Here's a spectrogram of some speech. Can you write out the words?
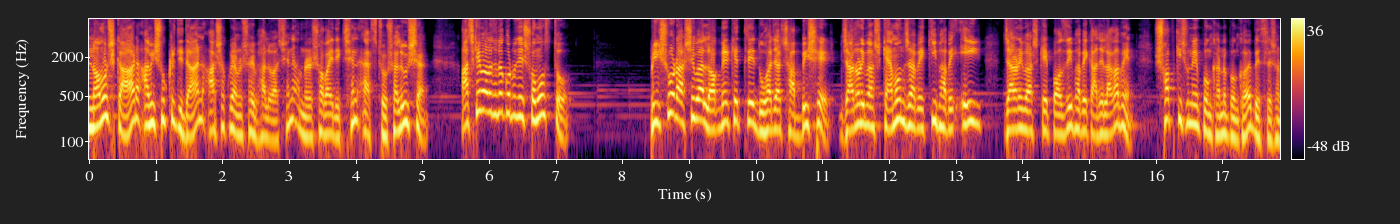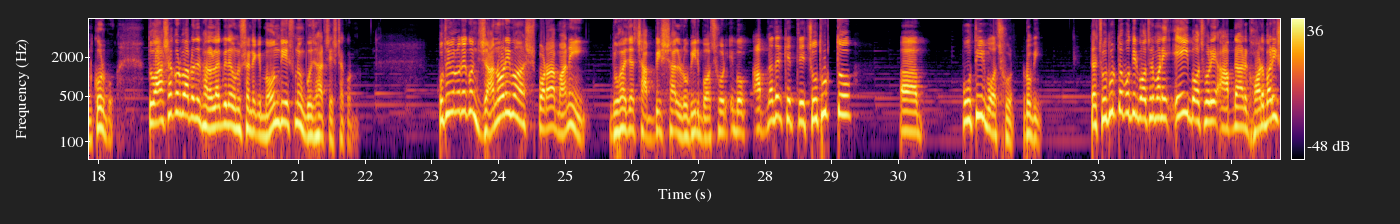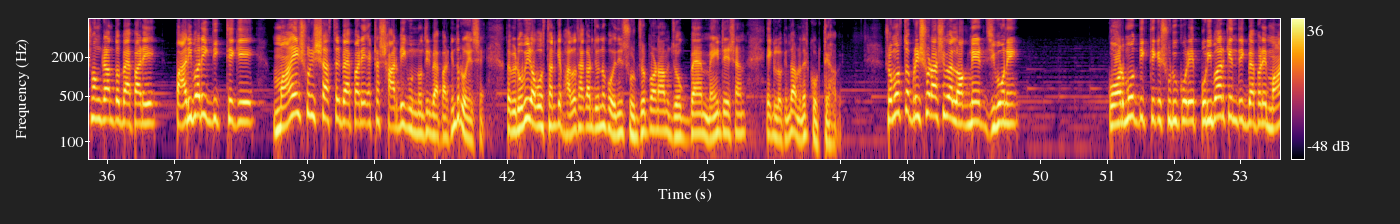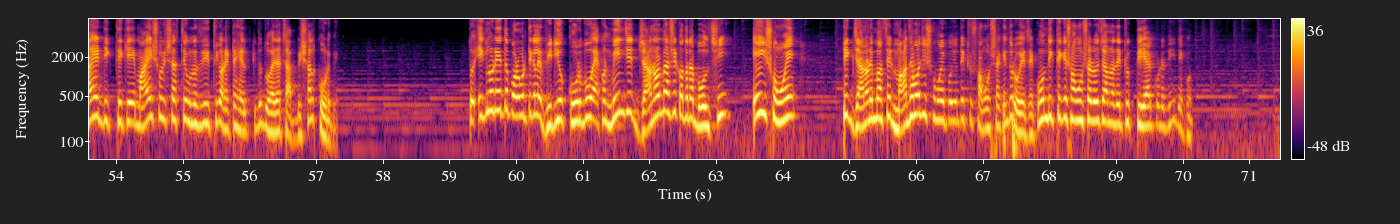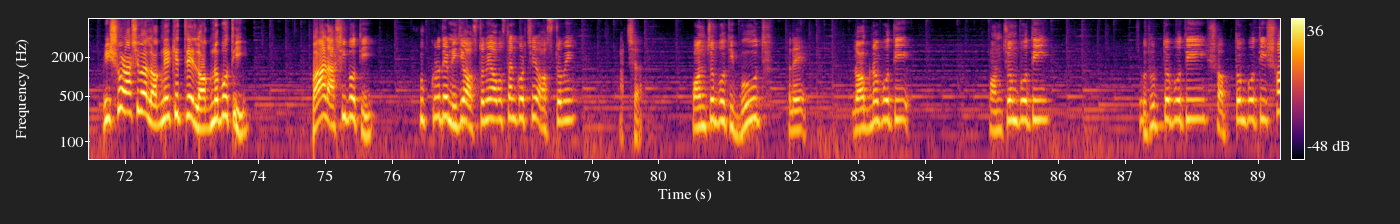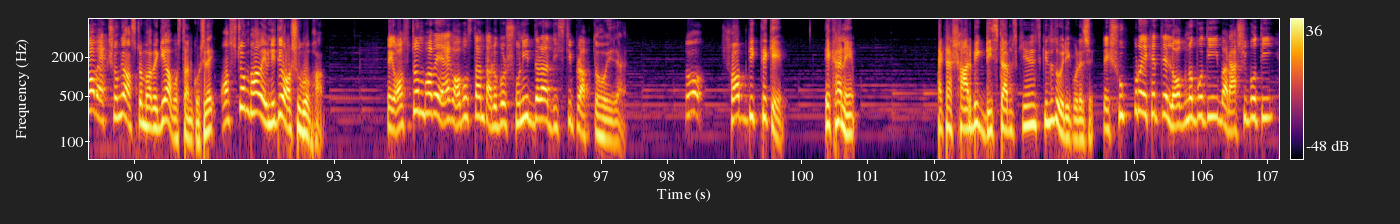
নমস্কার, আমি সুকৃতি দান। আশা করি আপনারা সবাই ভালো আছেন। আপনারা সবাই দেখছেন অ্যাস্ট্রো সলিউশন আজকে আমি আলোচনা করব যে সমস্ত বৃষ রাশি বা লগ্নের ক্ষেত্রে দু হাজার ছাব্বিশের জানুয়ারি মাস কেমন যাবে, কীভাবে এই জানুয়ারি মাসকে পজিটিভভাবে কাজে লাগাবেন সব কিছু নিয়ে পুঙ্খানুপুঙ্খভাবে বিশ্লেষণ করব। তো আশা করব আপনাদের ভালো লাগবে, তাই অনুষ্ঠানটাকে মন দিয়ে শুনে বোঝার চেষ্টা করুন। প্রথমে হলো দেখুন, জানুয়ারি মাস পড়া মানেই দু হাজার ছাব্বিশ সাল রবির বছর এবং আপনাদের ক্ষেত্রে চতুর্থ পতির বছর, রবি। তা চতুর্থ পতির বছর মানে এই বছরে আপনার ঘরবাড়ি সংক্রান্ত ব্যাপারে, পারিবারিক দিক থেকে, মায়ের শরীর স্বাস্থ্যের ব্যাপারে একটা সার্বিক উন্নতির ব্যাপার কিন্তু রয়েছে। তবে রবির অবস্থানকে ভালো থাকার জন্য প্রতিদিন সূর্য প্রণাম যোগব্যায়াম মেডিটেশন এগুলো কিন্তু আপনাদের করতে হবে। সমস্ত বৃষ রাশি বা লগ্নের জীবনে কর্মর দিক থেকে শুরু করে পরিবার কেন্দ্রিক ব্যাপারে মায়ের দিক থেকে, মায়ের শরীর স্বাস্থ্যের উন্নতির দিক থেকে অনেকটা হেল্প কিন্তু দু সাল করবে। তো এগুলো নিয়ে তো পরবর্তীকালে ভিডিও করব। এখন মেন যে জানুয়ারি মাসের কথাটা বলছি, এই সময়ে, ঠিক জানুয়ারি মাসের মাঝামাঝি সময় পর্যন্ত একটু সমস্যা কিন্তু রয়েছে। কোন দিক থেকে সমস্যা রয়েছে আপনাদের একটু ক্লিয়ার করে দিই, দেখুন। বৃষ রাশি বা লগ্নের ক্ষেত্রে লগ্নপতি বা রাশিপতি শুক্রদেব নিজে অষ্টমে অবস্থান করছে, অষ্টমে আচ্ছা পঞ্চমপতি বুধ, তাহলে লগ্নপতি, পঞ্চমপতি চতুর্থপতি, সপ্তমপতি সব একসঙ্গে অষ্টম ভাবে গিয়ে অবস্থান করছে। তাই অষ্টম ভাব এমনিতে অশুভ ভাব। তাই অষ্টম ভাবে এক অবস্থান তার উপর শনির দ্বারা দৃষ্টিপ্রাপ্ত হয়ে যায়। তো সব দিক থেকে এখানে একটা সার্বিক ডিস্টার্বেন্স কিন্তু তৈরি করেছে। তাই শুক্র এক্ষেত্রে লগ্নপতি বা রাশিপতি।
